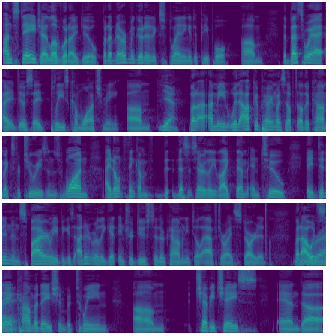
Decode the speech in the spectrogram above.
on stage, I love what I do, but I've never been good at explaining it to people. Um, the best way I, I do is say, please come watch me. Um, Yeah. But I, I mean, without comparing myself to other comics for two reasons. One, I don't think I'm th- necessarily like them. And two, they didn't inspire me because I didn't really get introduced to their comedy until after I started. But I would say a Right. combination between um, Chevy Chase and uh,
